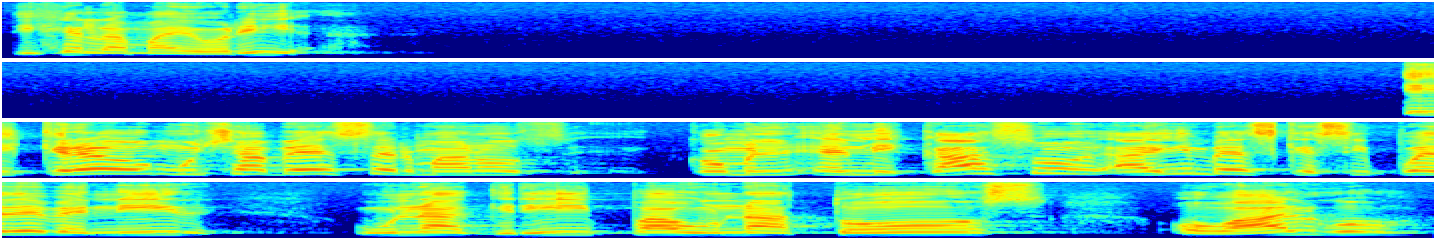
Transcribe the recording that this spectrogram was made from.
Dije la mayoría. Y creo muchas veces, hermanos, como en, mi caso, hay veces que sí puede venir una gripa, una tos o algo.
